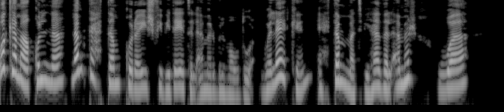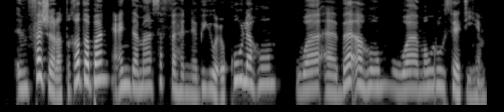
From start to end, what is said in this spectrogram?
وكما قلنا لم تهتم قريش في بداية الأمر بالموضوع ولكن اهتمت بهذا الأمر وانفجرت غضبا عندما سفه النبي عقولهم وآباءهم وموروثاتهم.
